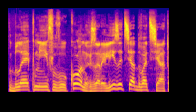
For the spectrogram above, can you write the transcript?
Black Myth Wukong зарелізиться 20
